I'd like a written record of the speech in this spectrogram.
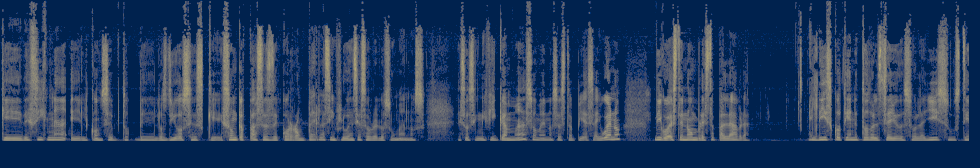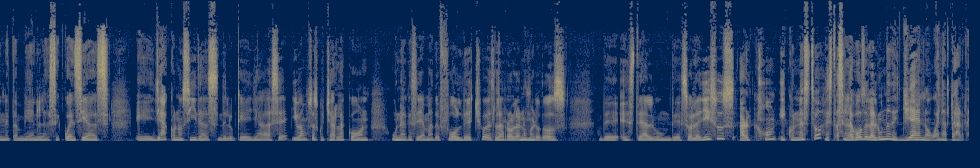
que designa el concepto de los dioses que son capaces de corromper las influencias sobre los humanos. Eso significa más o menos esta pieza. Y bueno, digo este nombre, esta palabra. El disco tiene todo el sello de Sola Jesus, tiene también las secuencias eh, ya conocidas de lo que ella hace y vamos a escucharla con una que se llama The Fall. De hecho, es la rola número dos de este álbum de Sola Jesus, Archon. Y con esto estás en la voz de la luna de lleno. Buena tarde.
